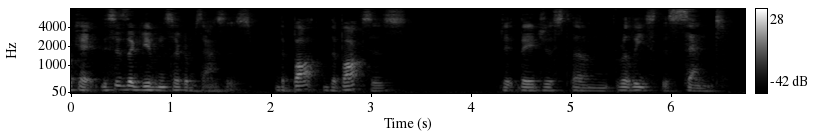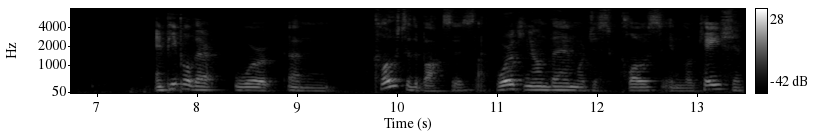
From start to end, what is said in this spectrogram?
okay, this is the given circumstances. The bo- the boxes they, just um, released the scent, and people that were um, close to the boxes, like working on them or just close in location,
